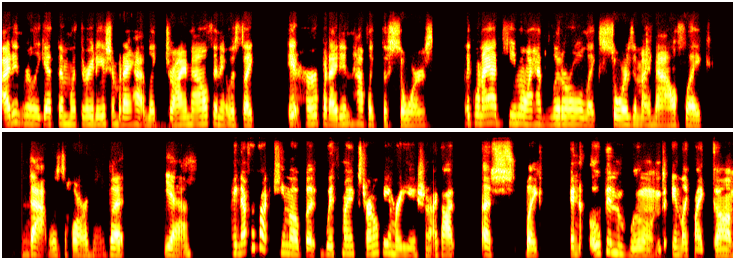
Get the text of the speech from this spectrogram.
I didn't really get them with the radiation, but I had like dry mouth and it was like it hurt, but I didn't have like the sores. Like when I had chemo, I had literal like sores in my mouth. Like that was horrible. But yeah. I never got chemo, but with my external beam radiation, I got a like an open wound in like my gum,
